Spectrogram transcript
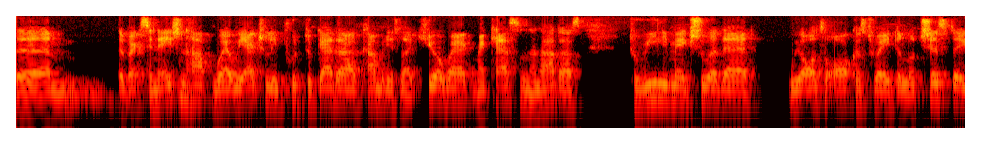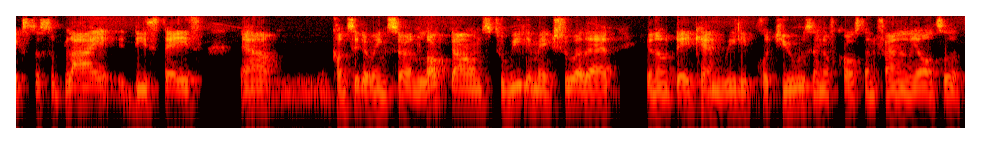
the um, the vaccination hub where we actually put together companies like CureVac, McKesson, and others to really make sure that we also orchestrate the logistics, the supply these days, considering certain lockdowns to really make sure that you know they can really produce and of course then finally also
